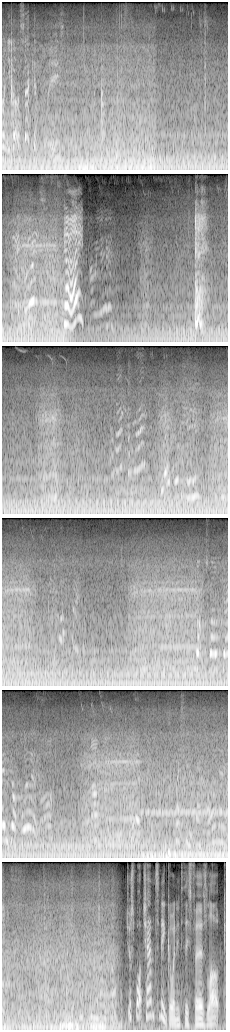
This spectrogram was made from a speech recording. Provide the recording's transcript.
Me those tyres when you got a second, please. You alright? How are you? Yeah, good you. Got 12 days off work. Just watch Anthony going into this first lock.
